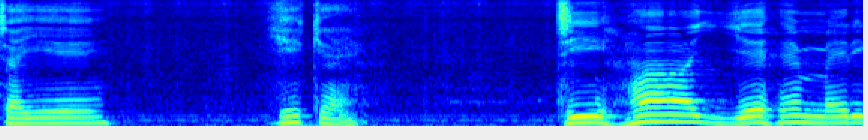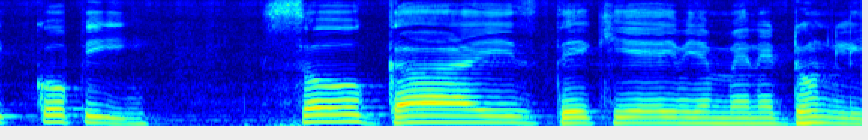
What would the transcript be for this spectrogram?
चाहिए। ये क्या है? जी हाँ ये है मेरी कॉपी। सो गाइस देखिए, ये मैंने ढूंढ ली।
